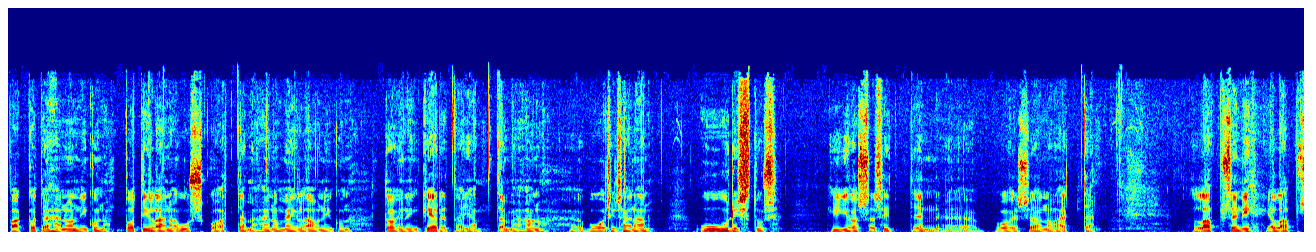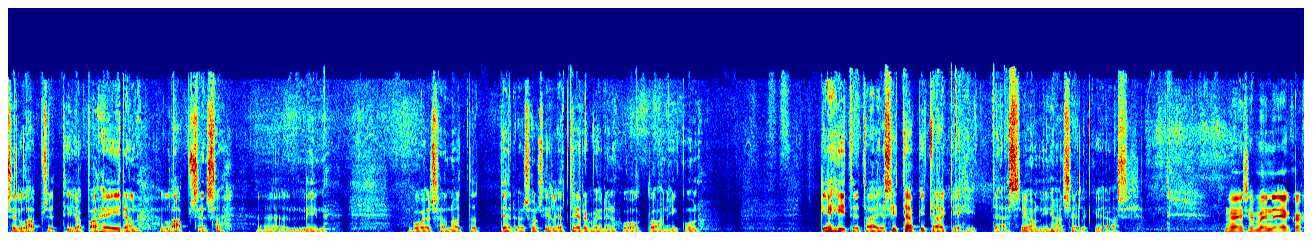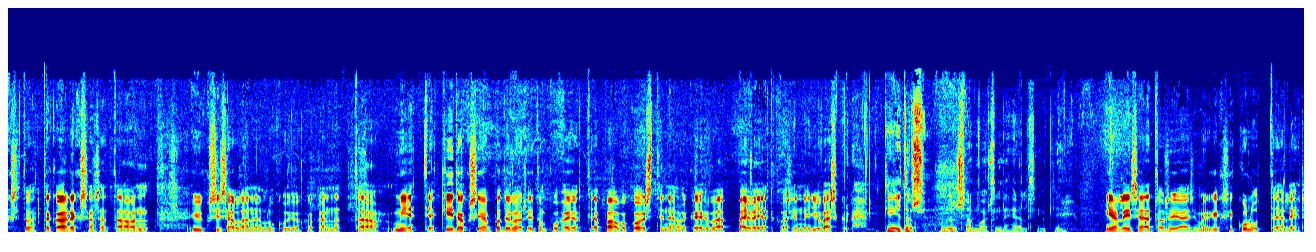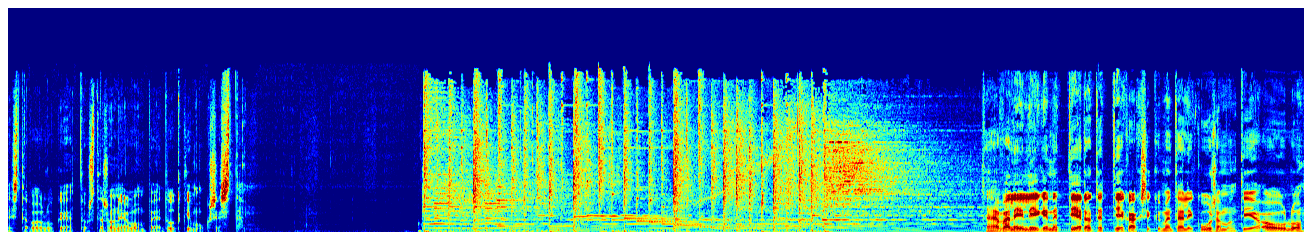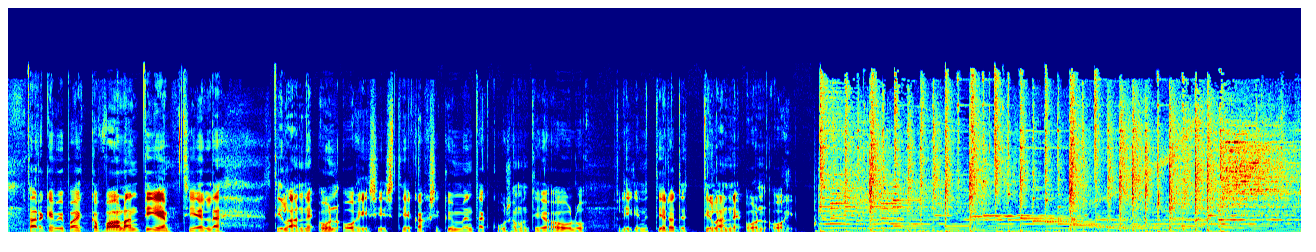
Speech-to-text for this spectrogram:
pakko tähän on niin kuin potilaana uskoa. Tämähän on, meillä on niin kuin toinen kerta ja tämähän on vuosisadan uudistus, jossa sitten voi sanoa, että lapseni ja lapsen lapset ja jopa heidän lapsensa, niin voi sanoa, että ter- sosiaali- ja terveydenhuoltoa niin kuin kehitetään ja sitä pitää kehittää. Se on ihan selkeä asia. Näin se menee. 2800 on yksi sellainen luku, joka kannattaa miettiä. Kiitoksia potilasliiton puheenjohtaja Paavo Koistinen. Oikein hyvää päivänjatkoa sinne Jyväskylään. Kiitos. Samoin sinne Helsinkiin. Ja lisää tosiaan esimerkiksi kuluttajalehdestä voi lukea tuosta Sonja Lumpeen tutkimuksesta. Tähän väliin liikennetiedote tie 20 eli Kuusamontie Oulu, tarkempi paikka Vaalantie. Siellä tilanne on ohi, siis tie 20 Kuusamontie Oulu, liikennetiedote tilanne on ohi.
